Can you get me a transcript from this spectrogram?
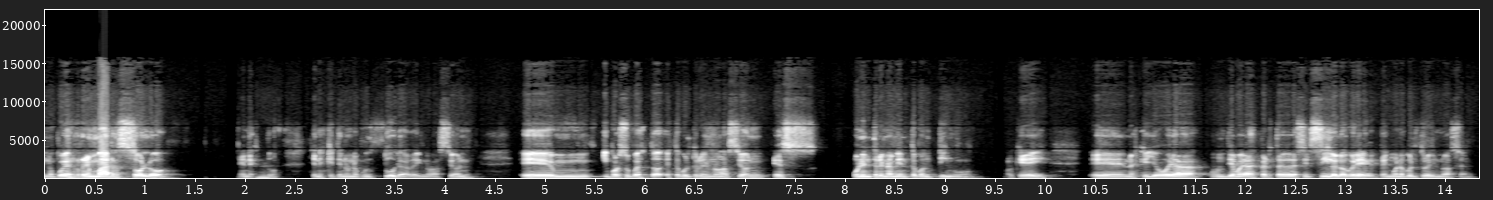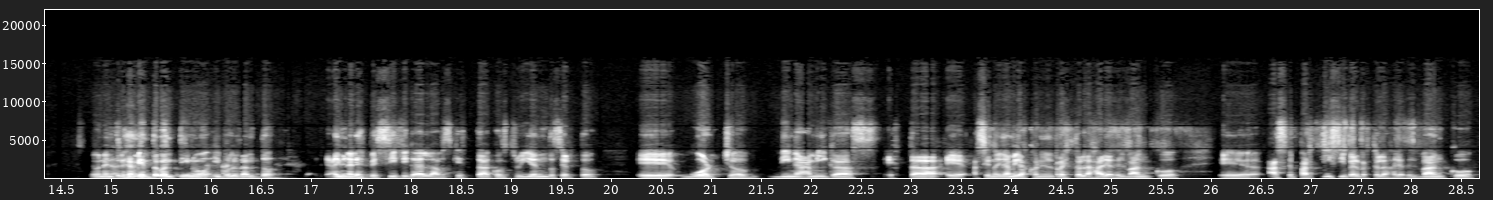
No puedes remar solo en esto, tienes que tener una cultura de innovación. Eh, y por supuesto, esta cultura de innovación es un entrenamiento continuo, ¿ok? Eh, no es que yo voy a, un día me voy a despertar y voy a decir, sí, lo logré, tengo una cultura de innovación. Es un entrenamiento continuo y por lo tanto hay un área específica de Labs que está construyendo, ¿cierto? Eh, workshop, dinámicas, está eh, haciendo dinámicas con el resto de las áreas del banco, eh, hace partícipe el resto de las áreas del banco,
